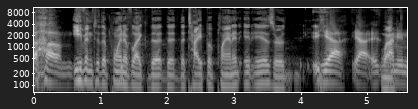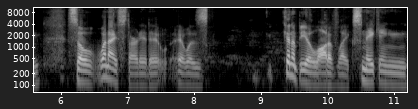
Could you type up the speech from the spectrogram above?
Um, Even to the point of like the, the, the type of planet it is, or Yeah, yeah. It, Wow. I mean, so when I started, it it was gonna be a lot of like snaking,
